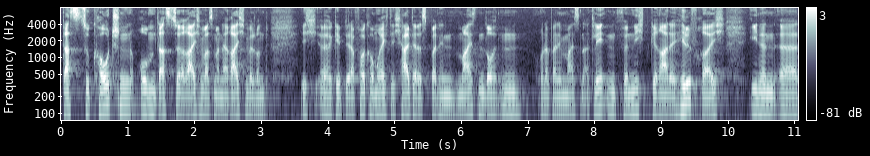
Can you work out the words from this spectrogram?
das zu coachen, um das zu erreichen, was man erreichen will. Und ich äh, gebe dir da vollkommen recht, ich halte es bei den meisten Leuten oder bei den meisten Athleten für nicht gerade hilfreich, ihnen äh,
